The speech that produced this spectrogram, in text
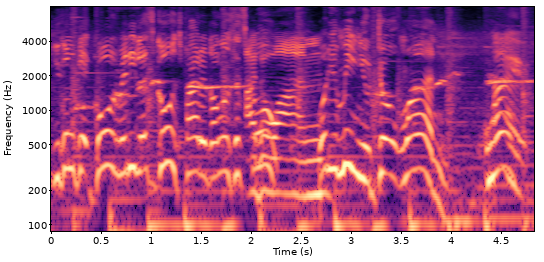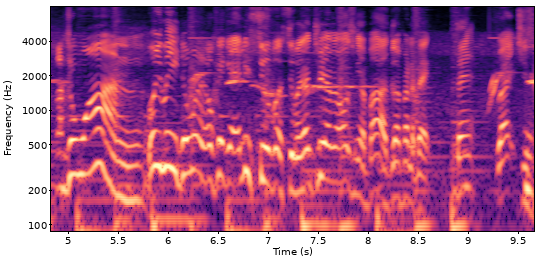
You're gonna get gold already. Let's go. It's five hundred dollars. Let's go. I don't want. What do you mean you don't want? Why? I don't want. What do you mean you don't want? Okay, okay, at least silver, silver. Then three hundred dollars you can buy a girlfriend a bag. Fair, right? She's,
